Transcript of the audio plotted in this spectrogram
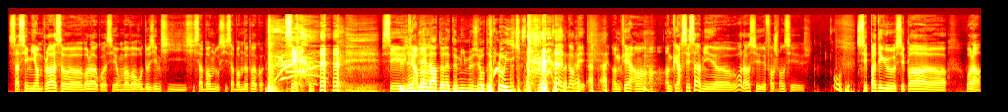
Ça s'est mis en place. euh, voilà, quoi. C'est, on va voir au deuxième si, si ça bande ou si ça bande pas, quoi. c'est. J'aime bien clairement- l'art de la demi-mesure de Loïc. Ça a toujours été ça. non mais en clair, en, en- en clair c'est ça, mais euh, voilà, c'est franchement c'est c'est pas dégueu, c'est pas euh, voilà,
